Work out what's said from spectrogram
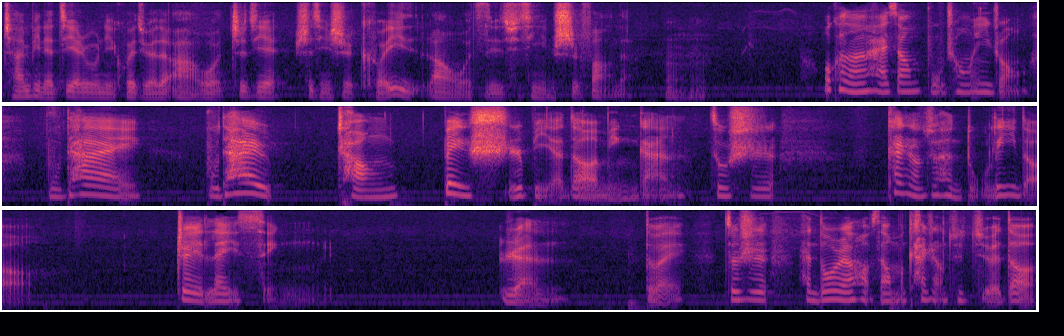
产品的介入，你会觉得啊，我这件事情是可以让我自己去进行释放的。嗯我可能还想补充一种不太不太常被识别的敏感，就是看上去很独立的这一类型人。对，就是很多人好像我们看上去觉得，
